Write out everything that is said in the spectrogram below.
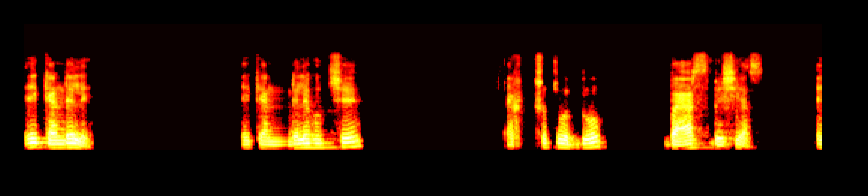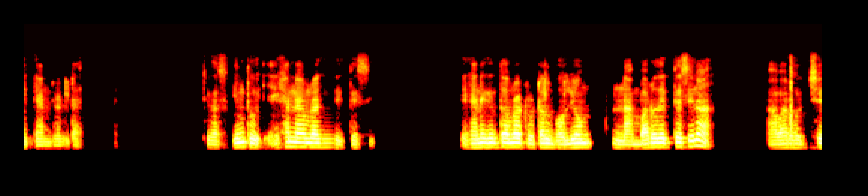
এই ক্যান্ডেলে এই ক্যান্ডেলে হচ্ছে ১১৪ বায়ার্স বেশি আছে এই ক্যান্ডেলটায়। ঠিক আছে? কিন্তু এখানে আমরা দেখতেছি? এখানে কিন্তু আমরা টোটাল ভলিউম নাম্বারও দেখতেছি না। আবার হচ্ছে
